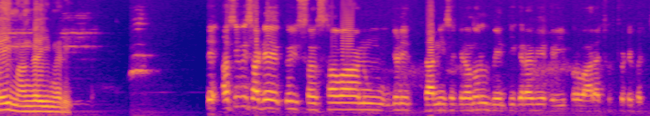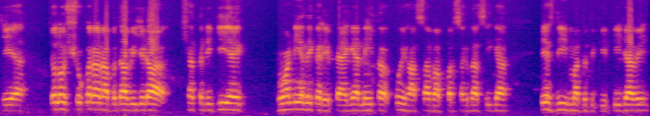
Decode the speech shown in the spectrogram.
ਇਹੀ ਮੰਗ ਹੈ ਜੀ ਮੇਰੀ। ਤੇ ਅਸੀਂ ਵੀ ਸਾਡੇ ਕੋਈ ਸੰਸਥਾਵਾਂ ਨੂੰ, ਜਿਹੜੇ ਦਾਨੀ ਸੱਜਣਾ, ਉਹਨਾਂ ਨੂੰ ਬੇਨਤੀ ਕਰਾਂ ਵੀ ਇਹ ਗਰੀਬ ਪਰਿਵਾਰ ਆ ਛੋਟੇ ਛੋਟੇ ਬੱਚੇ ਆ। ਚਲੋ, ਸ਼ੁਕਰ ਆ ਰੱਬ ਦਾ ਵੀ ਜਿਹੜਾ ਛੱਤ ਡਿੱਗੀ ਹੈ ਗੁਆਂਢੀਆਂ ਦੇ ਘਰੇ ਪੈ ਗਿਆ, ਨਹੀਂ ਤਾਂ ਕੋਈ ਹਾਦਸਾ ਵਾਪਰ ਸਕਦਾ ਸੀਗਾ, ਇਸ ਦੀ ਮਦਦ ਕੀਤੀ ਜਾਵੇ।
